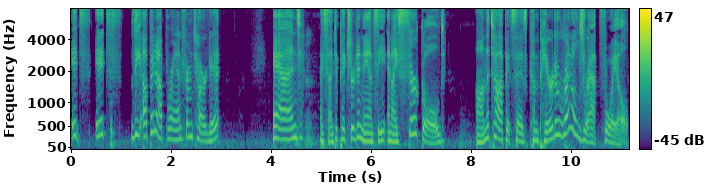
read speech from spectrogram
it's it's the Up and Up brand from Target, and I sent a picture to Nancy, and I circled on the top. It says compare to Reynolds wrap foil,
